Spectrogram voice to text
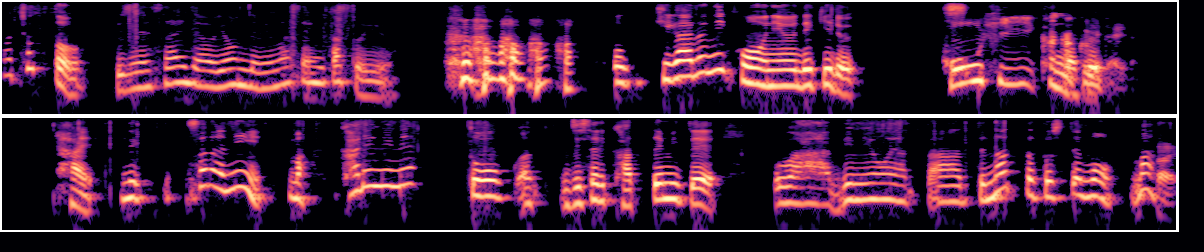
まあ、ちょっとビジネスアイデアを読んでみませんかという 気軽に購入できる。コーヒー価格みたいな。はい。で、さらに、まあ、仮にね、とあ実際に買ってみて、うわー、微妙やったーってなったとしても、まあ、はい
